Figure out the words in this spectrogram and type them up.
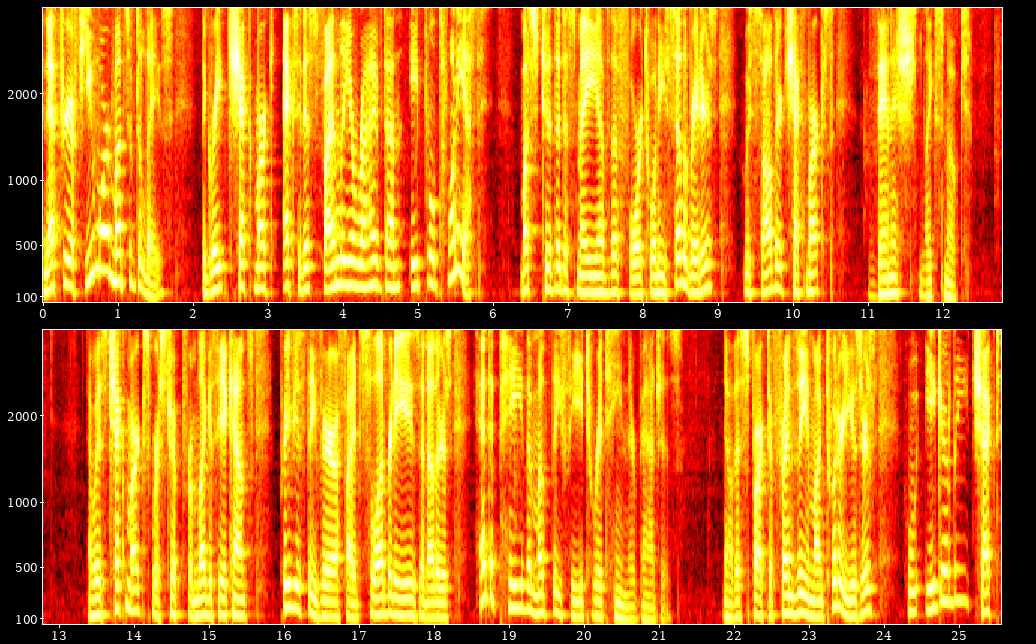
And after a few more months of delays, the great checkmark exodus finally arrived on April 20th, much to the dismay of the 420 celebrators who saw their checkmarks vanish like smoke. Now, as checkmarks were stripped from legacy accounts, previously verified celebrities and others had to pay the monthly fee to retain their badges. Now, this sparked a frenzy among Twitter users who eagerly checked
